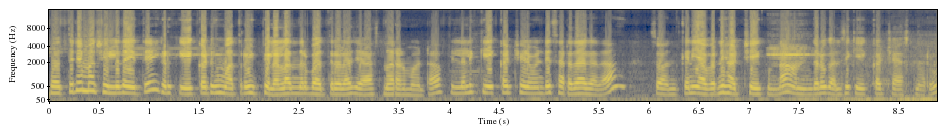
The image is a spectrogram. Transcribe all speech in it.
బర్త్డే మా చెల్లిదైతే ఇక్కడ కేక్ కటింగ్ మాత్రం ఈ పిల్లలందరూ బర్త్డే అలా చేస్తున్నారనమాట పిల్లలకి కేక్ కట్ చేయడం అంటే సరదా కదా? సో అందుకని ఎవరిని హట్ చేయకుండా అందరూ కలిసి కేక్ కట్ చేస్తున్నారు.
